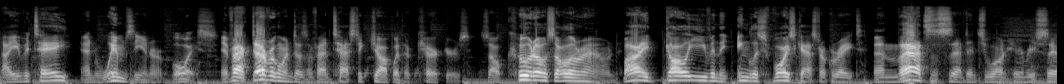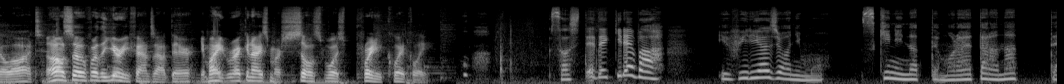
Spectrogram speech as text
naivete, and whimsy in her voice. In fact, everyone does a fantastic job with her characters, so kudos all around. By golly, even the English voice cast are great. And that's a sentence you won't hear me say a lot. Also, for the Yuri fans out there, you might recognize Marcille's voice pretty quickly. そしてできれば、ユフィリア城にも好きになってもらえたらなって。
